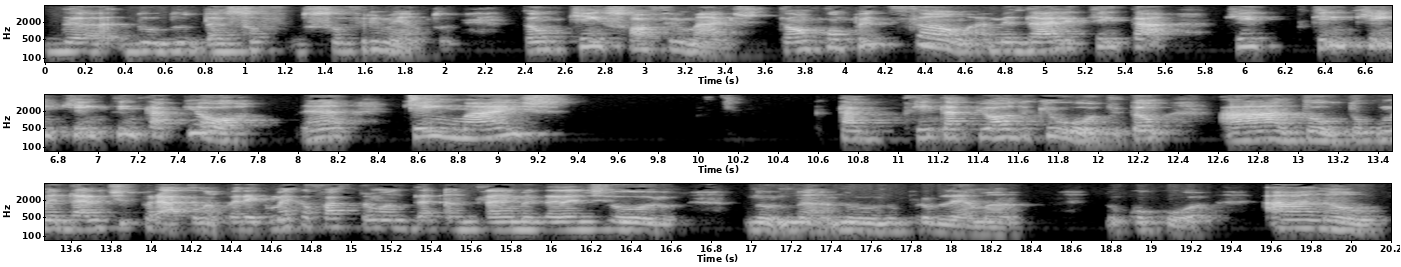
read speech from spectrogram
da, do, do, da sof, do, sofrimento. Então, quem sofre mais? Então, a competição, a medalha é quem está quem, quem, quem, quem, quem tá pior. Né? Quem mais tá, quem está pior do que o outro. Então, ah, tô, tô com medalha de prata. Não, peraí, como é que eu faço para entrar em medalha de ouro no, na, no, no problema? No cocô. Ah, não,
